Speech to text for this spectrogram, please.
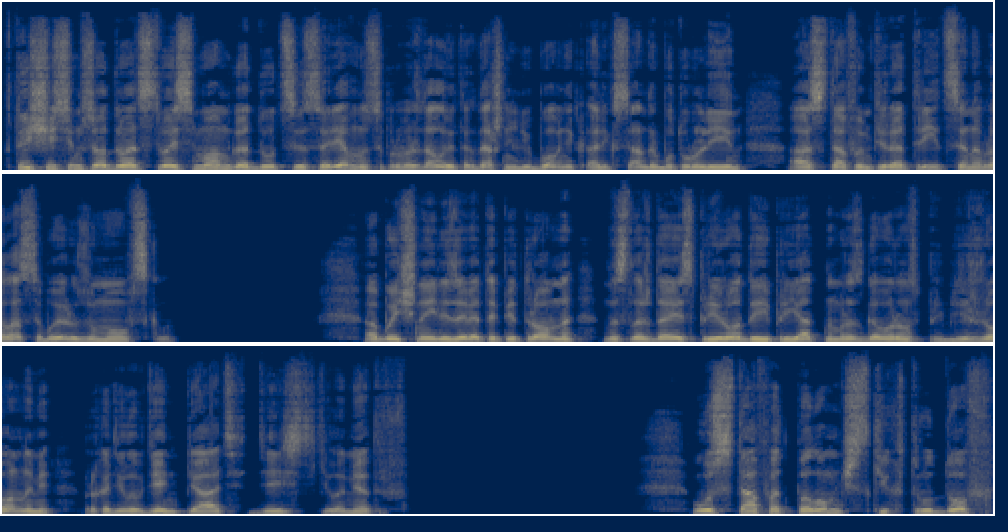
В 1728 году цесаревну сопровождал ее тогдашний любовник Александр Бутурлин, а став императрицей, набрала с собой Разумовского. Обычно Елизавета Петровна, наслаждаясь природой и приятным разговором с приближенными, проходила в день пять-десять километров. Устав от паломнических трудов,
